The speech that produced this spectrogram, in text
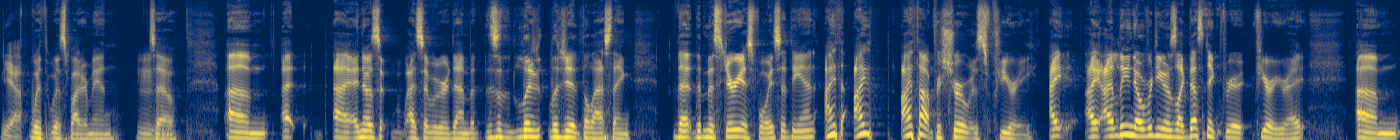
Yeah. with with Spider Man. So, um, I I know I said we were done, but this is le- legit the last thing. The the mysterious voice at the end. I th- I I thought for sure it was Fury. I I, I leaned over to you and was like, "That's Nick Fury, Fury right?" Um,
